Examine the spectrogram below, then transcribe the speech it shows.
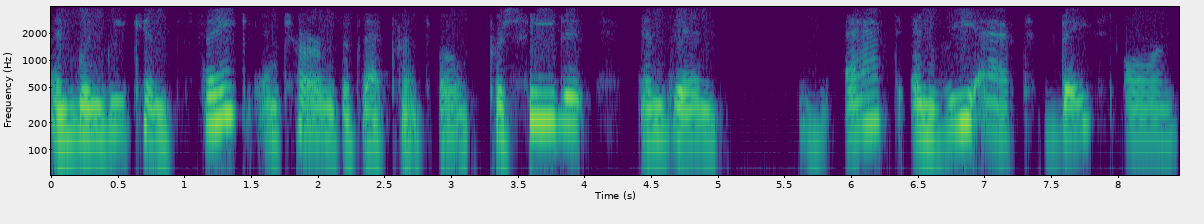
And when we can think in terms of that principle, perceive it, and then act and react based on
